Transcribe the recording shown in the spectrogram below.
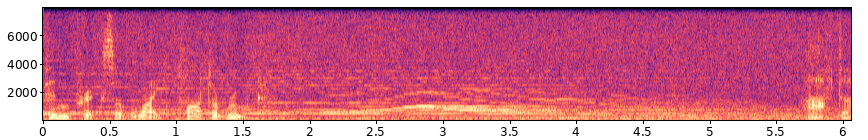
Pinpricks of light plot a route. After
